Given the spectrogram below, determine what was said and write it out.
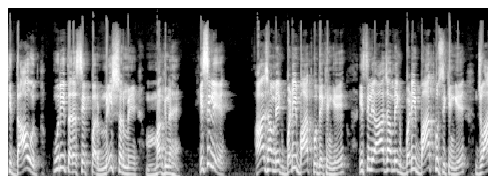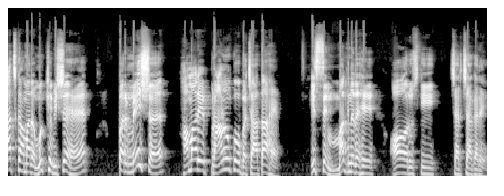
कि दाऊद पूरी तरह से परमेश्वर में मग्न है। इसलिए आज हम एक बड़ी बात को देखेंगे। इसलिए आज हम एक बड़ी बात को सीखेंगे, जो आज का हमारा मुख्य विषय है, परमेश्वर हमारे प्राणों को बचाता है। इससे मग्न रहे और उसकी चर्चा करें।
